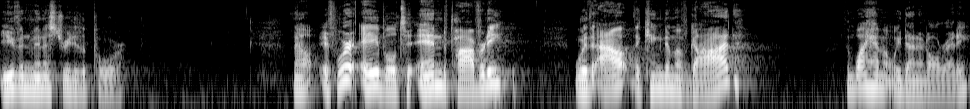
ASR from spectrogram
even ministry to the poor. Now, if we're able to end poverty, without the kingdom of God, then why haven't we done it already?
